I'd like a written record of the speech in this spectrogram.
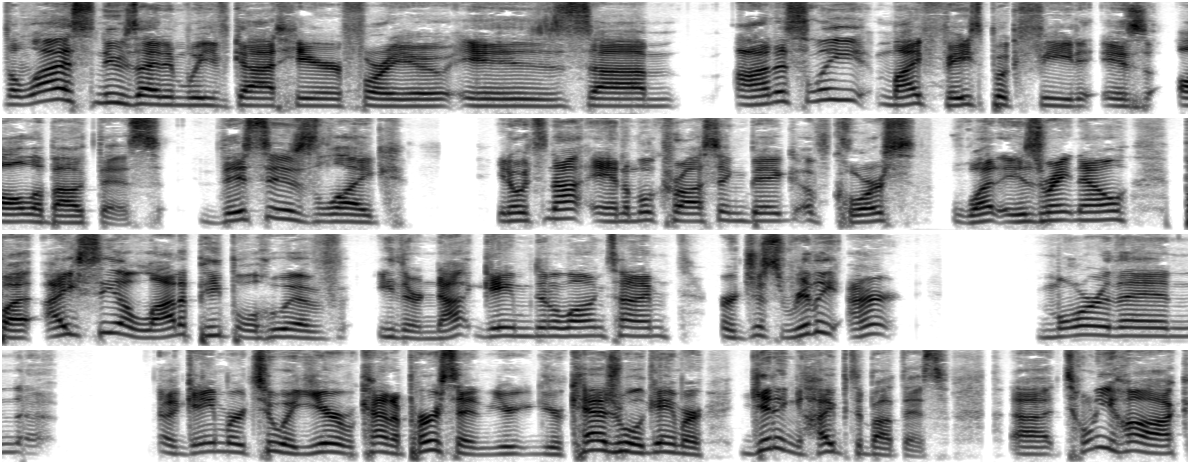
The last news item we've got here for you is um, honestly, my Facebook feed is all about this. This is like, you know, it's not Animal Crossing big, of course, what is right now, but I see a lot of people who have either not gamed in a long time or just really aren't more than a game or two a year kind of person, your your casual gamer, getting hyped about this. Uh, Tony Hawk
